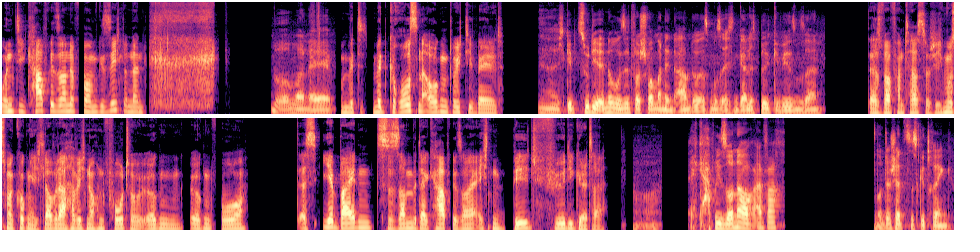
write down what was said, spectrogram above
und die Capri-Sonne vorm Gesicht und dann oh Mann, ey. mit, mit großen Augen durch die Welt. Ja, ich gebe zu, die Erinnerungen sind verschwommen an den Abend, aber es muss echt ein geiles Bild gewesen sein. Das war fantastisch. Ich muss mal gucken. Ich glaube, da habe ich noch ein Foto irgend, irgendwo, dass ihr beiden zusammen mit der Capri-Sonne echt ein Bild für die Götter. Oh. Capri-Sonne auch einfach ein unterschätztes Getränk.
